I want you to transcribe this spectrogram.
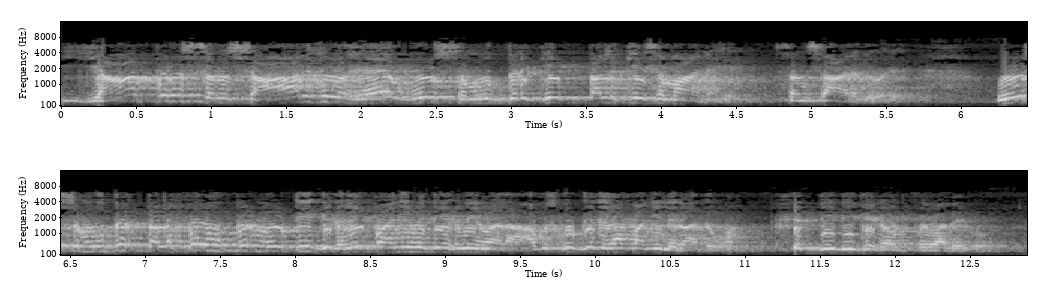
यहाँ पर संसार जो है, वो समुद्र के तल के समान है। संसार जो है, वो समुद्र तल पर ऊपर मोटी गिधले पानी में देखने वाला। अब उसको गिधला पानी लगा दो फिर दीदी के ऊपर वाले को।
